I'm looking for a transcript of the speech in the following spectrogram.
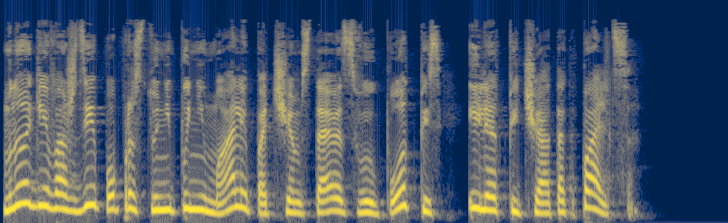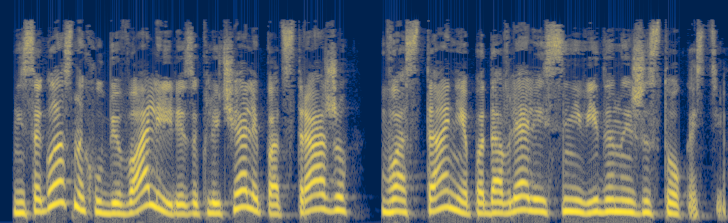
Многие вожди попросту не понимали, под чем ставят свою подпись или отпечаток пальца. Несогласных убивали или заключали под стражу, восстания подавлялись с невиданной жестокостью.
